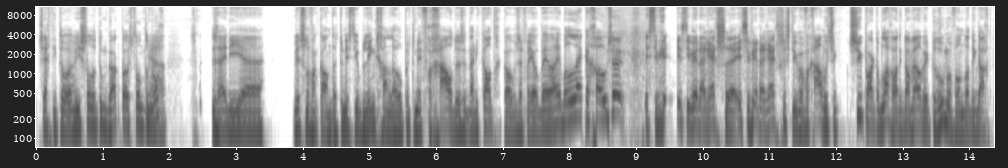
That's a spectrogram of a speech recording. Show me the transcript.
zegt hij toch... Wie stond er toen? Gakpo stond er ja. nog. Zei hij wisselen van kanten. Toen is hij op links gaan lopen. Toen heeft Van Gaal dus naar die kant gekomen. Zei van, joh, ben je wel helemaal lekker gozer? Is hij weer, is die weer, naar rechts, uh, is die weer naar rechts gestuurd. Maar Van Gaal moest er super hard op lachen. Wat ik dan wel weer te roemen vond. Want ik dacht,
